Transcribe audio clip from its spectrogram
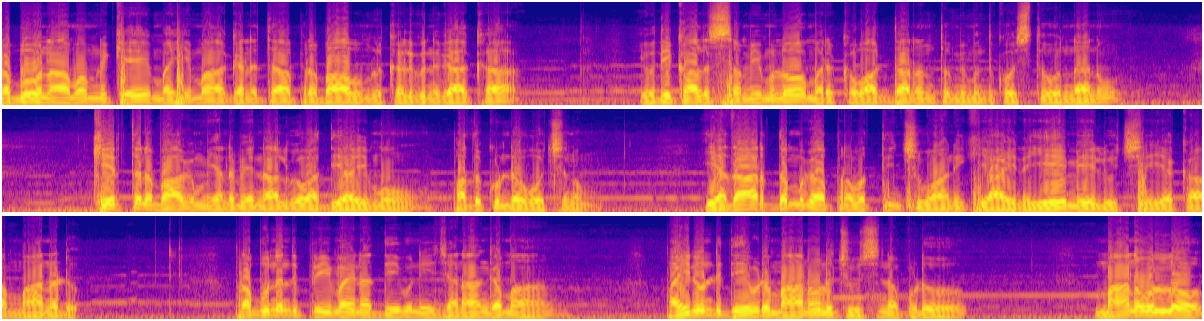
ప్రభు నామంకే మహిమ ఘనత ప్రభావములు కలుగునుగాక ఈ ఉదయకాల సమయంలో మరొక వాగ్దానంతో మీ ముందుకు వస్తూ ఉన్నాను. కీర్తన భాగం ఎనభై నాలుగో అధ్యాయము పదకొండవ వచనం. యథార్థముగా ప్రవర్తించు వానికి ఆయన ఏ మేలు చేయక మానడు. ప్రభునందు ప్రియమైన దేవుని జనాంగమా పైనుండి దేవుడు మానవులు చూసినప్పుడు మానవుల్లో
